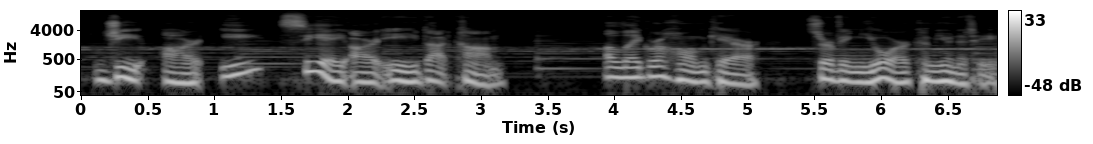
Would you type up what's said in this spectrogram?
www.alegrecare.com. Alegre Home Care, serving your community.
